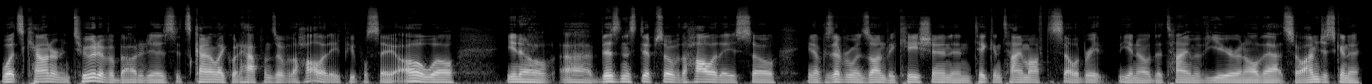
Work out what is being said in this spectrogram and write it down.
what's counterintuitive about it is it's kind of like what happens over the holidays. People say, oh, well, you know, uh, business dips over the holidays. So, you know, because everyone's on vacation and taking time off to celebrate, you know, the time of year and all that. So I'm just going to,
